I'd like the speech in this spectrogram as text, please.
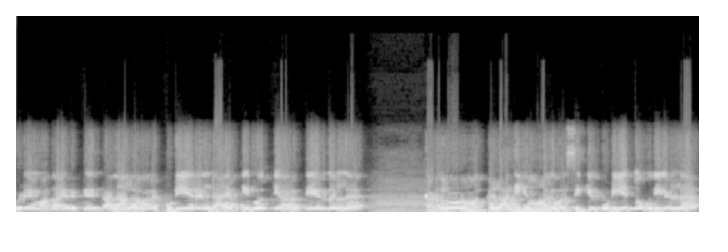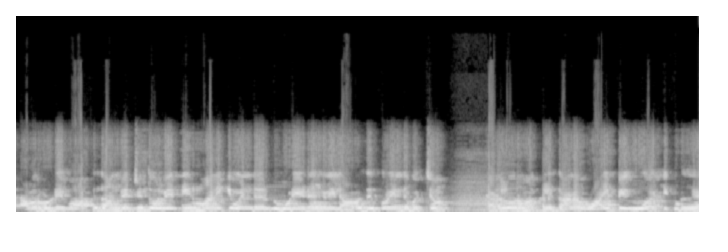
விடயமா தான் இருக்கு. அதனால வரக்கூடிய ரெண்டாயிரத்தி இருபத்தி ஆறு தேர்தலில் கடலோர மக்கள் அதிகமாக வசிக்கக்கூடிய தொகுதிகளில் அவர்களுடைய வாக்குதான் வெற்றி தோல்வியை தீர்மானிக்கும் என்று இருக்கக்கூடிய இடங்களிலாவது குறைந்தபட்சம் கடலோர மக்களுக்கான வாய்ப்பை உருவாக்கி கொடுங்க.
